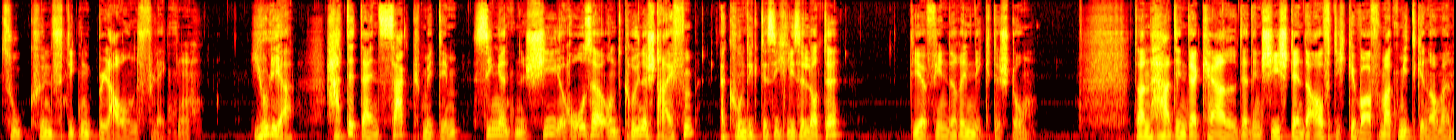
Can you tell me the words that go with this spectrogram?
zukünftigen blauen Flecken. Julia, hatte dein Sack mit dem singenden Ski rosa und grüne Streifen? erkundigte sich Lieselotte. Die Erfinderin nickte stumm. Dann hat ihn der Kerl, der den Skiständer auf dich geworfen hat, mitgenommen.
